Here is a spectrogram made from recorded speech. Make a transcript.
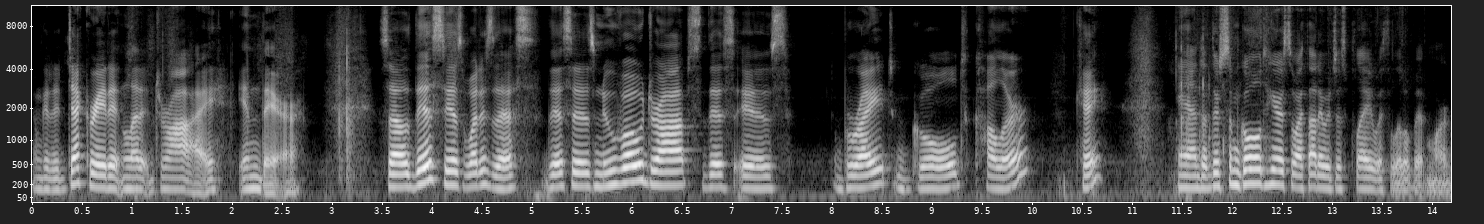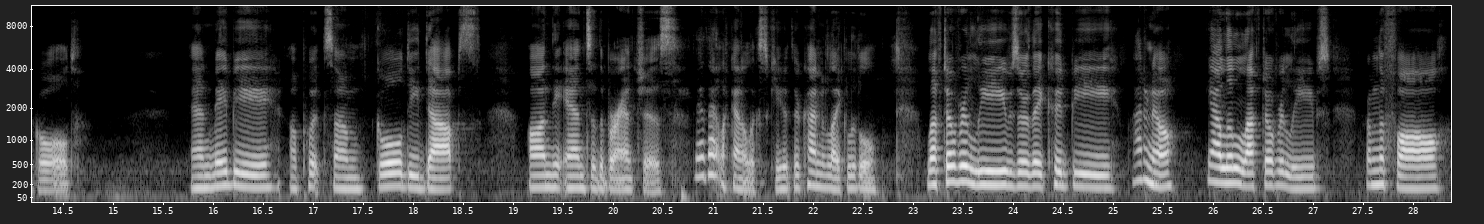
I'm going to decorate it and let it dry in there. So this is, what is this? This is Nuvo Drops. This is bright gold color. Okay. And there's some gold here, so I thought I would just play with a little bit more gold. And maybe I'll put some goldy dops on the ends of the branches. Yeah, that kind of looks cute. They're kind of like little leftover leaves, or they could be, I don't know, yeah, little leftover leaves from the fall.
